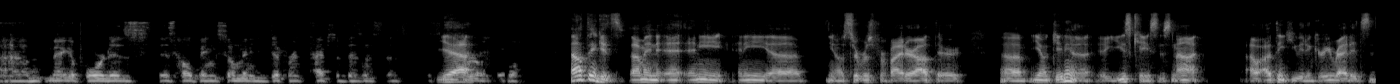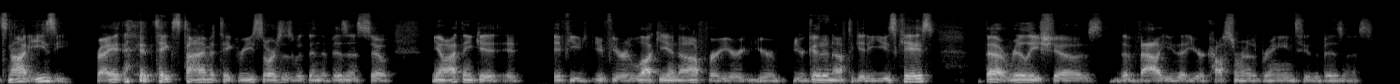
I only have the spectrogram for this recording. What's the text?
um, Megaport is is helping so many different types of businesses. yeah, really cool. I don't think it's. I mean, any any uh, you know service provider out there, uh, you know, getting a, a use case is not. I, I, think you would agree, right? It's it's not easy, right? it takes time. It takes resources within the business. So, you know, I think it, it if you if you're lucky enough or you're you're you're good enough to get a use case, that really shows the value that your customer is bringing to the business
